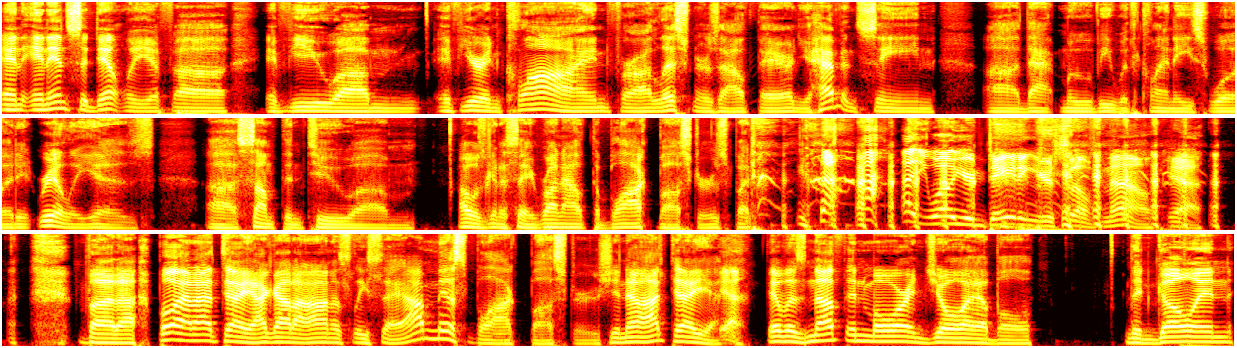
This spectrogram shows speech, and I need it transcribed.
and and incidentally, if uh, if you um, if you're inclined for our listeners out there and you haven't seen uh, that movie with Clint Eastwood, it really is uh, something to. Um, I was going to say run out to blockbusters, but well, you're dating yourself now. Yeah. but uh, boy, and I tell you, I gotta honestly say, I miss blockbusters. You know, I tell you, Yeah. there was nothing more enjoyable than going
